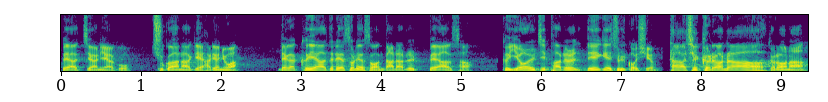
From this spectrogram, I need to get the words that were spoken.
빼앗지 아니하고 주관하게 하려니와 내가 그의 아들의 손에서 나라를 빼앗아 그 열 지파를 내게 줄 것이요 다 같이 그러나 그러나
